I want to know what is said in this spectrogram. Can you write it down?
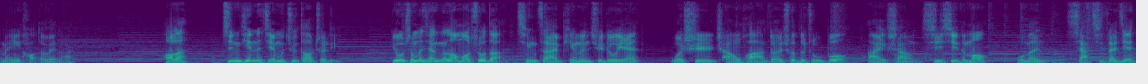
美好的未来。好了，今天的节目就到这里。有什么想跟老猫说的，请在评论区留言。我是长话短说的主播，爱上嬉戏的猫。我们下期再见。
